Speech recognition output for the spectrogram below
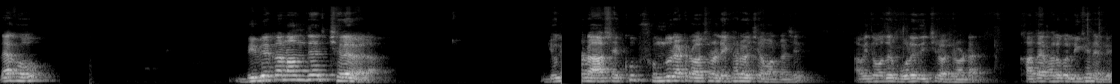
দেখো বিবেকানন্দের ছেলেবেলা। রচনাটা আসে খুব সুন্দর একটা রচনা লেখা রয়েছে আমার কাছে। আমি তোমাদের বলে দিচ্ছি রচনাটা। খাতায় ভালো করে লিখে নেবে।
